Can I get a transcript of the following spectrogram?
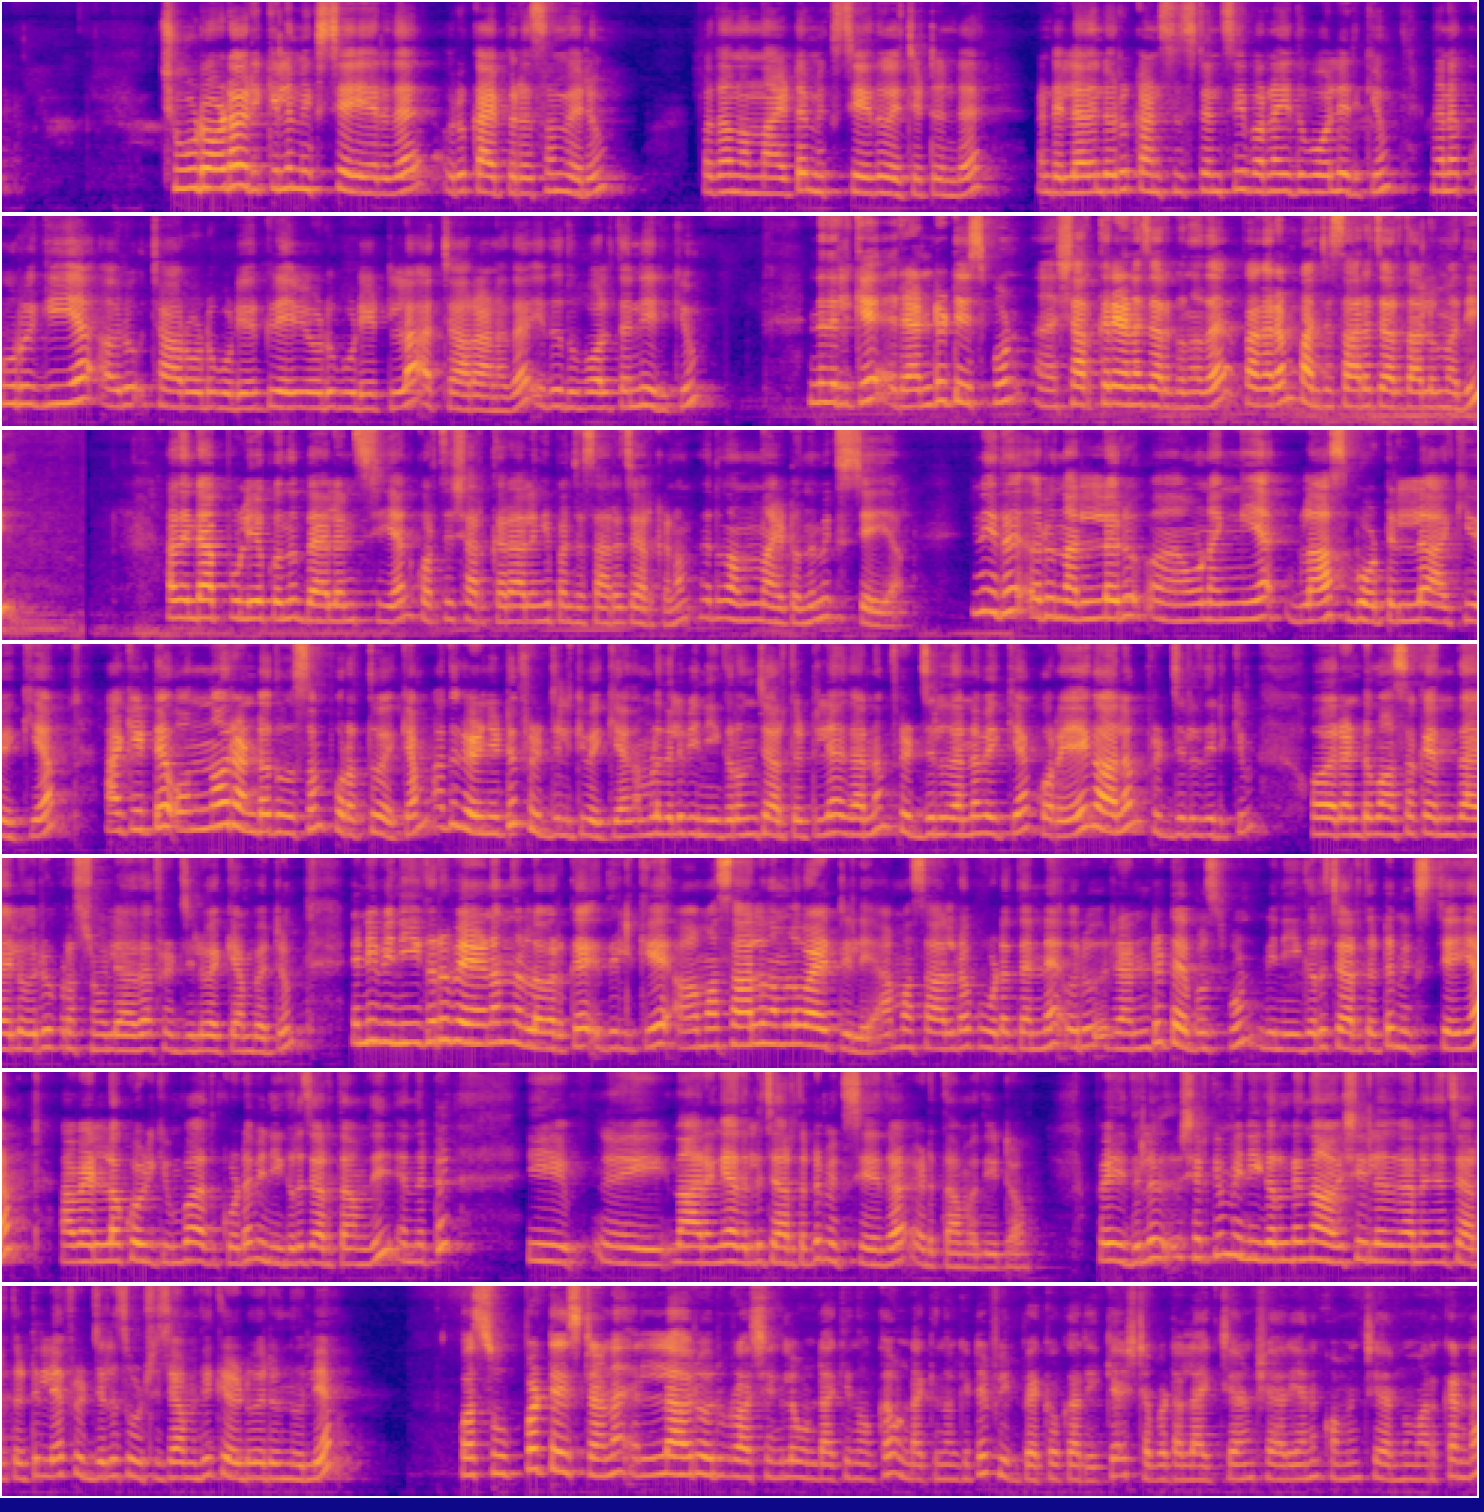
ചൂടോടെ ഒരിക്കലും മിക്സ് ചെയ്യരുത്. ഒരു കയ്പ്പരസം വരും. അപ്പോൾ അത് നന്നായിട്ട് മിക്സ് ചെയ്ത് വെച്ചിട്ടുണ്ട്. കണ്ടില്ല? അതിന്റെ ഒരു കൺസിസ്റ്റൻസി പറഞ്ഞാൽ ഇതുപോലെ ഇരിക്കും. ഇങ്ങനെ കുറുകിയ ഒരു ചാറോട് കൂടി ഒരു ഗ്രേവിയോട് കൂടിയിട്ടുള്ള അച്ചാറാണത്. ഇത് ഇതുപോലെ തന്നെ ഇരിക്കും. ഇനി ഇതിലേക്ക് രണ്ട് ടീസ്പൂൺ ശർക്കരയാണ് ചേർക്കുന്നത്. പകരം പഞ്ചസാര ചേർത്താലും മതി. അതിന്റെ ആ പുളിയൊക്കെ ഒന്ന് ബാലൻസ് ചെയ്യാൻ കുറച്ച് ശർക്കര അല്ലെങ്കിൽ പഞ്ചസാര ചേർക്കണം. എന്നിട്ട് നന്നായിട്ടൊന്ന് മിക്സ് ചെയ്യാം. ഇനി ഇത് ഒരു നല്ലൊരു ഉണങ്ങിയ ഗ്ലാസ് ബോട്ടിലിൽ ആക്കി വെക്കുക. ആക്കിയിട്ട് ഒന്നോ രണ്ടോ ദിവസം പുറത്ത് വയ്ക്കാം അത് കഴിഞ്ഞിട്ട് ഫ്രിഡ്ജിലേക്ക് വെക്കുക. നമ്മളിതിൽ വിനീഗറൊന്നും ചേർത്തിട്ടില്ല. കാരണം ഫ്രിഡ്ജിൽ തന്നെ വെക്കുക. കുറേ കാലം ഫ്രിഡ്ജിൽ ഇതിരിക്കും. ഓ, രണ്ട് മാസമൊക്കെ എന്തായാലും ഒരു പ്രശ്നമില്ലാതെ ഫ്രിഡ്ജിൽ വെക്കാൻ പറ്റും. ഇനി വിനീഗർ വേണം എന്നുള്ളവർക്ക് ഇതിലേക്ക് ആ മസാല നമ്മൾ വഴറ്റില്ലേ? ആ മസാലയുടെ കൂടെ തന്നെ ഒരു രണ്ട് ടേബിൾ സ്പൂൺ വിനീഗർ ചേർത്തിട്ട് മിക്സ് ചെയ്യാം. ആ വെള്ളമൊക്കെ ഒഴിക്കുമ്പോൾ അത് കൂടെ വിനീഗർ ചേർത്താൽ മതി. എന്നിട്ട് ഈ നാരങ്ങ അതിൽ ചേർത്തിട്ട് മിക്സ് ചെയ്ത് എടുത്താൽ മതി കേട്ടോ അപ്പോൾ ഇതിൽ ശരിക്കും വിനീഗറിന്റെ ഒന്നും ആവശ്യമില്ല കാരണം ഞാൻ ചേർത്തിട്ടില്ല. ഫ്രിഡ്ജിൽ സൂക്ഷിച്ചാൽ മതി കേടുവരുന്നില്ല അപ്പോൾ സൂപ്പർ ടേസ്റ്റാണ് എല്ലാവരും ഒരു പ്രാവശ്യമെങ്കിലും ഉണ്ടാക്കി നോക്കുക ഉണ്ടാക്കി നോക്കിയിട്ട് ഫീഡ്ബാക്കൊക്കെ അറിയിക്കുക. ഇഷ്ടപ്പെട്ട ലൈക്ക് ചെയ്യാനും ഷെയർ ചെയ്യാനും കമന്റ് ചെയ്യാനും മറക്കണ്ട.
